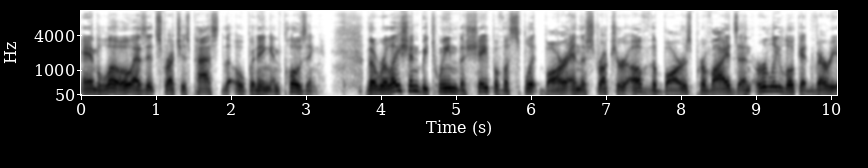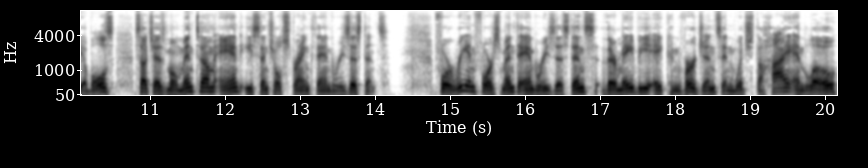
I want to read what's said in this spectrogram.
and low as it stretches past the opening and closing. The relation between the shape of a split bar and the structure of the bars provides an early look at variables such as momentum and essential strength and resistance. For reinforcement and resistance, there may be a convergence in which the high and low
